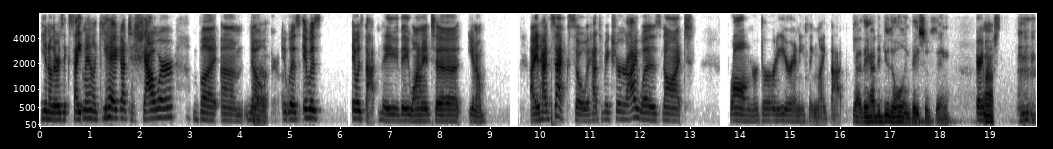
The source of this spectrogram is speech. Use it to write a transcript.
you know, there was excitement, like, yeah, I got to shower, but um, no, Yeah. it was it was it was that they they wanted to, you know, I had had sex, so it had to make sure I was not wrong or dirty or anything like that. Yeah, they had to do the whole invasive thing. Very Uh, much.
